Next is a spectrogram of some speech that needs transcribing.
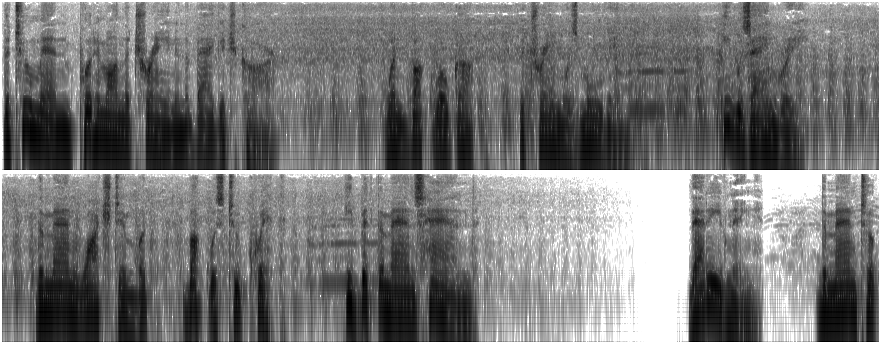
The two men put him on the train in the baggage car. When Buck woke up, the train was moving. He was angry. The man watched him, but Buck was too quick. He bit the man's hand. That evening, the man took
